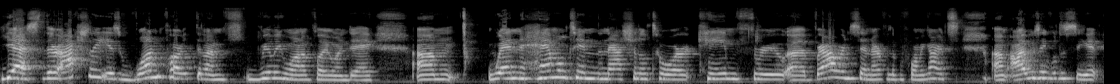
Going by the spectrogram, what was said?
Yes, there actually is one part that I really want to play one day. Um, when Hamilton, the national tour, came through uh, Broward Center for the Performing Arts, um, I was able to see it.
